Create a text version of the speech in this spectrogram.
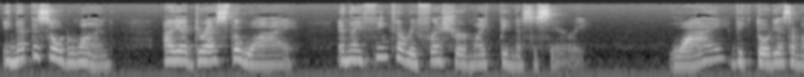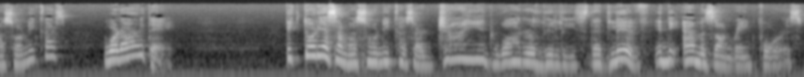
In episode 1, I addressed the why, and I think a refresher might be necessary. Why Victorias Amazonicas? What are they? Victorias Amazonicas are giant water lilies that live in the Amazon rainforest.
